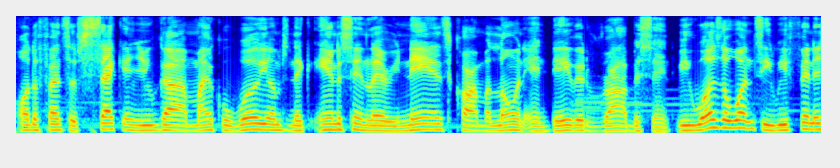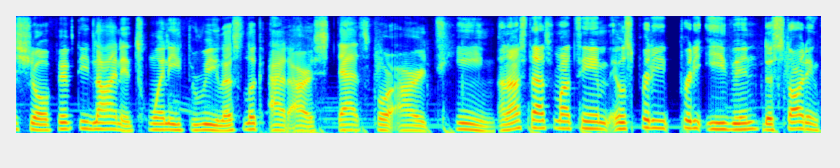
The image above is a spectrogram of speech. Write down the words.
All defensive second, you got Michael Williams, Nick Anderson, Larry Nance, Karl Malone, and David Robinson. We was the one seed. We finished off 59 and 23. Let's look at our stats for our team. And our stats for my team, it was pretty pretty even. The starting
